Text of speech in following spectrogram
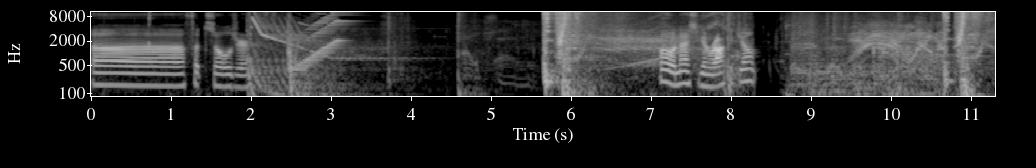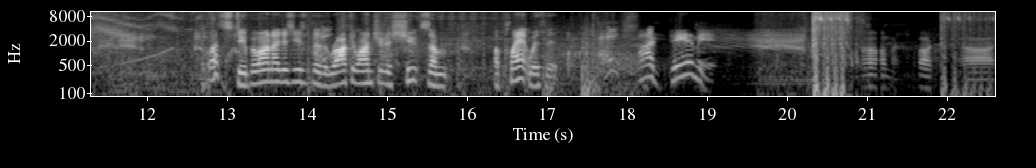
Uh, foot soldier. Oh, nice. You can rocket jump? Well, that's stupid. Why don't I just use the, the rocket launcher to shoot some a plant with it? God damn it! Oh my fucking god.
